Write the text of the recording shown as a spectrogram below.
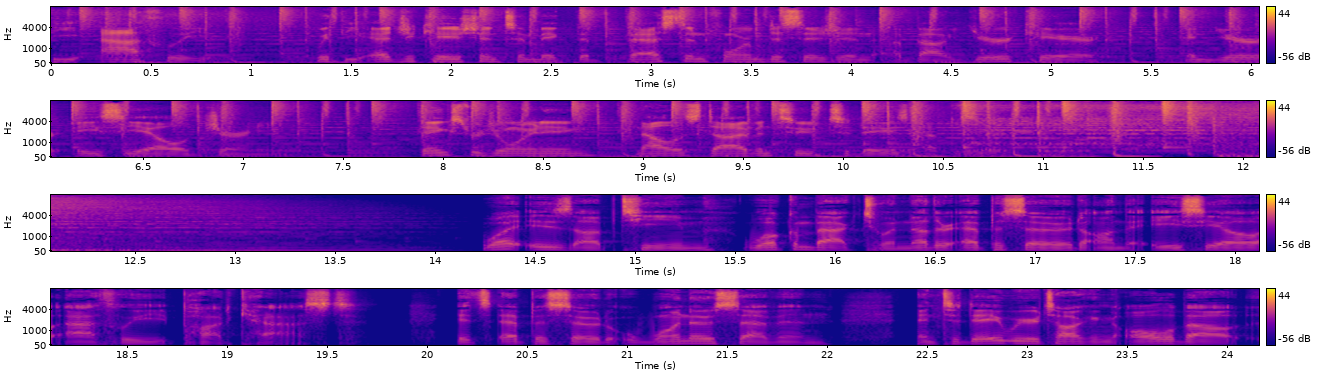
the athlete, with the education to make the best informed decision about your care and your ACL journey. Thanks for joining. Now let's dive into today's episode. What is up, team? Welcome back to another episode on the ACL Athlete Podcast. It's episode 107, and today we are talking all about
